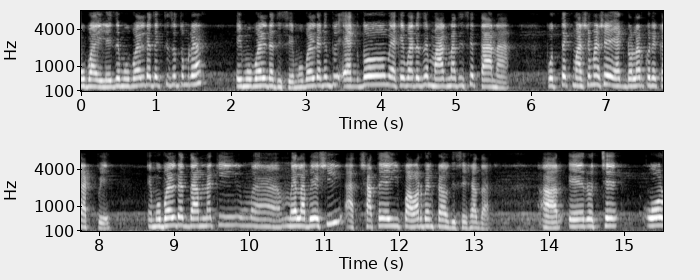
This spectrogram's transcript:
মোবাইল, এই যে মোবাইলটা দেখতেছো তোমরা? এই মোবাইলটা দিছে। মোবাইলটা কিন্তু একদম একেবারে যে মাগ না দিছে, তা না। প্রত্যেক মাসে মাসে এক ডলার করে কাটবে। এই মোবাইলটার দাম নাকি মেলা বেশি, আর সাথে এই পাওয়ার ব্যাংকটাও দিছে সাদা। আর এর হচ্ছে ওর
